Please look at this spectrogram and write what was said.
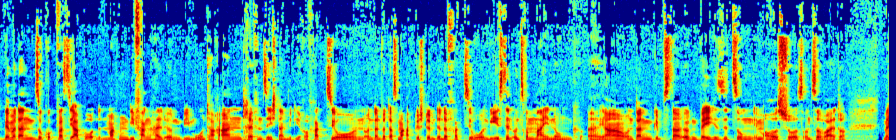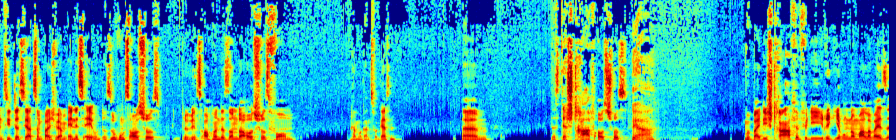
wenn man dann so guckt, was die Abgeordneten machen, die fangen halt irgendwie Montag an, treffen sich dann mit ihrer Fraktion und dann wird erstmal abgestimmt in der Fraktion, wie ist denn unsere Meinung, äh, ja, und dann gibt's da irgendwelche Sitzungen im Ausschuss und so weiter. Man sieht das ja zum Beispiel am NSA-Untersuchungsausschuss, übrigens auch noch eine Sonderausschussform, haben wir ganz vergessen. Ähm, das ist der Strafausschuss. Ja. Wobei die Strafe für die Regierung normalerweise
